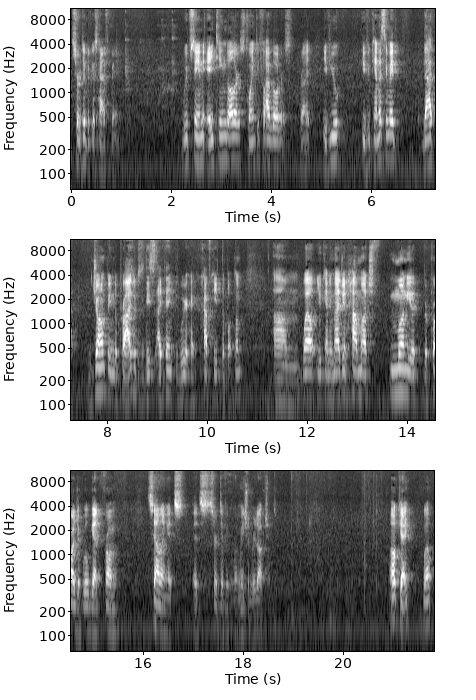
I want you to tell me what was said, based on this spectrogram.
certificates have been. We've seen $18, $25, right? If you, if you can estimate that jump in the price, because this, I think we have hit the bottom, um, well, you can imagine how much money the project will get from selling its, its certificate of emission reductions. Okay, well,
